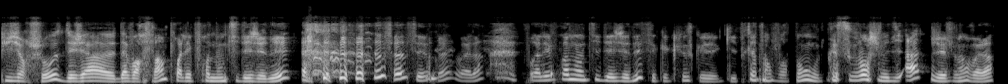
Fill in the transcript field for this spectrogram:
plusieurs choses. Déjà, euh, d'avoir faim pour aller prendre mon petit déjeuner. ça, c'est vrai, voilà. Pour aller prendre mon petit déjeuner, c'est quelque chose qui est très important. Donc, très souvent, je me dis, ah, j'ai faim, voilà.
